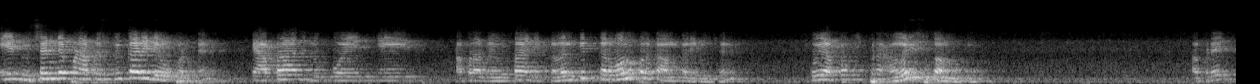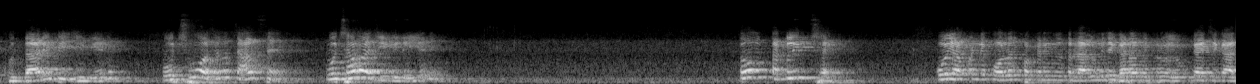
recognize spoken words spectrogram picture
એ દૂષણને પણ આપણે સ્વીકારી લેવું પડશે કે આપણા જ લોકોએ એ આપણા વ્યવસાયને કલંકિત કરવાનું પણ કામ કરેલું છે કોઈ આપણા ઉપર આંગળી શું કામ મૂક્યું? આપણે ખુદદારીથી જીવીએ ને? ઓછું હશે તો ચાલશે. ઓછામાં જીવી લઈએ ને? તો તકલીફ છે. કોઈ આપણને કોલર પકડીને તો લાગુ. બધી ઘણા મિત્રો એવું કહે છે કે આ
